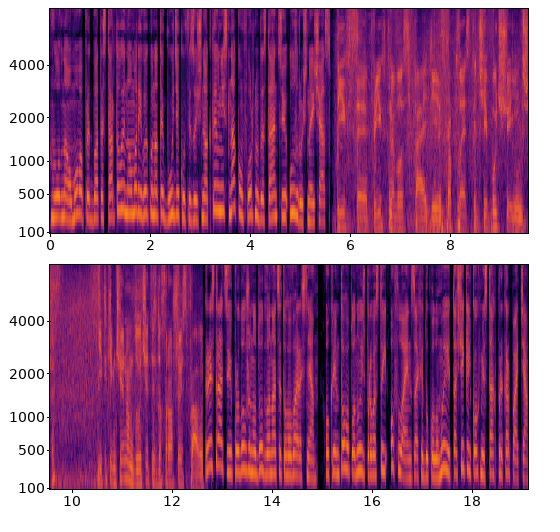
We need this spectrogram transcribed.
Головна умова придбати стартовий номер і виконати будь-яку фізичну активність на комфортну дистанцію у зручний час. Бігти, проїхати на велосипеді, проплисти чи будь-що інше. І таким чином долучитись до хорошої справи. Реєстрацію продовжено до 12 вересня. Окрім того, планують провести й офлайн захід у Коломиї та ще кількох містах Прикарпаття.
